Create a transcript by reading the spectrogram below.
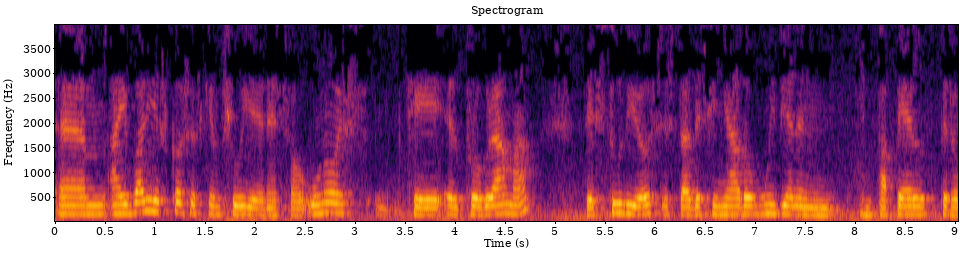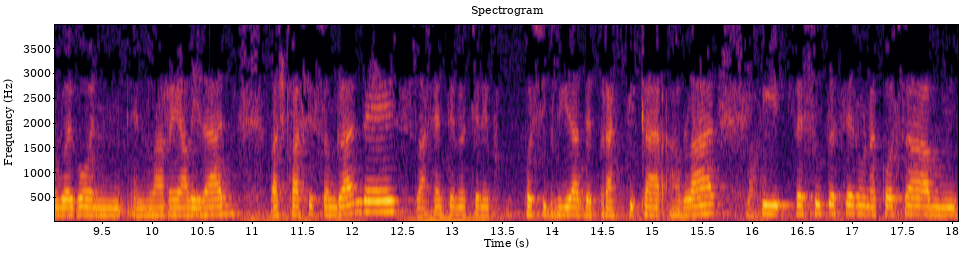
Em, hay varias cosas que influyen en eso. Uno es que el programa de estudios está diseñado muy bien en, en papel, pero luego en, en, la realidad. Las clases son grandes, la gente no tiene posibilidad de practicar hablar y resulta ser una cosa mm,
